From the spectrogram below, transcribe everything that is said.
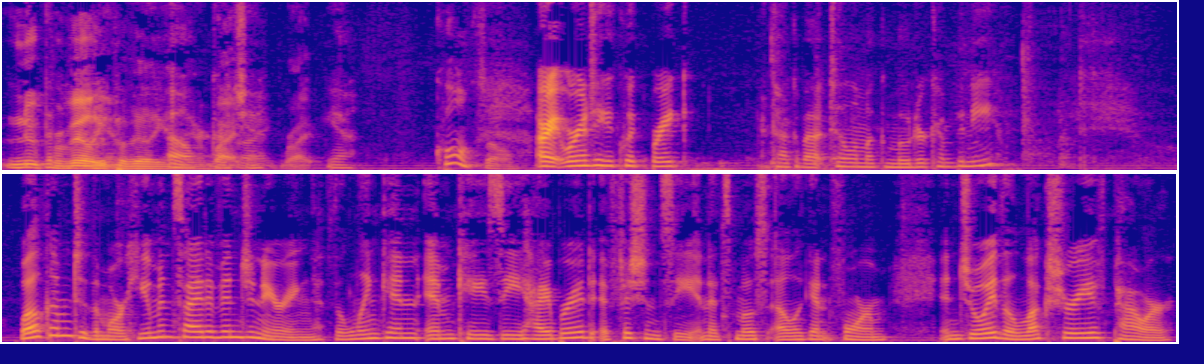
New new pavilion. pavilion Oh, there. gotcha. Right. Right. Yeah. Cool. So- All right, we're going to take a quick break and talk about Tillamook Motor Company. Welcome to the more human side of engineering, the Lincoln MKZ Hybrid, efficiency in its most elegant form. Enjoy the luxury of power.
